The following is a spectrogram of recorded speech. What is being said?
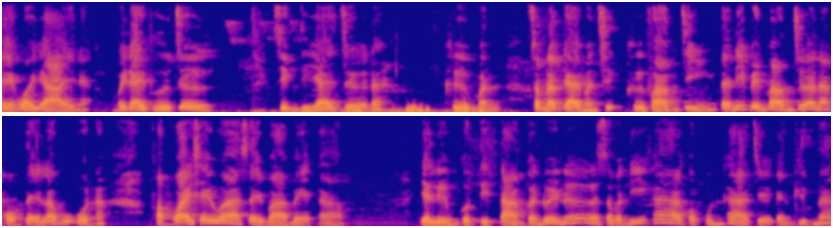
ดงว่ายายเนี่ยไม่ได้เพ้อเจ้อสิ่งที่ยายเจอนะ คือมันสำหรับยายมันคือความจริง แต่นี่เป็นความเชื่อนะของแต่ละบุคคลนะฟังไว้ใช่ว่าใส่บาแบกครับ อย่าลืมกดติดตามกันด้วยเนอะสวัสดีค่ะ ขอบคุณค่ะ เจอกันคลิปหน้า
